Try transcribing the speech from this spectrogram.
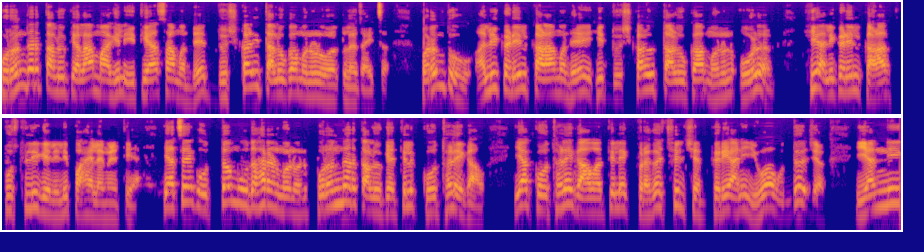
पुरंदर तालुक्याला मागील इतिहासामध्ये दुष्काळी तालुका म्हणून ओळखलं जायचं. परंतु अलीकडील काळामध्ये ही दुष्काळू तालुका म्हणून ओळख ही अलीकडील काळात पुसली गेलेली पाहायला मिळते. याचं एक उत्तम उदाहरण म्हणून पुरंदर तालुक्यातील कोथळे गाव. या कोथळे गावातील एक प्रगतशील शेतकरी आणि युवा उद्योजक यांनी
